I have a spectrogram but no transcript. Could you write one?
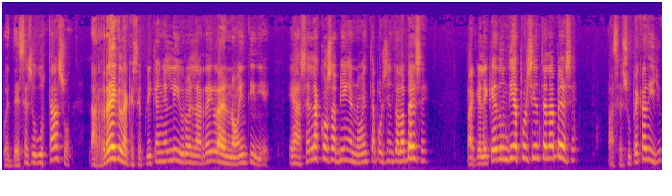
pues dése su gustazo. La regla que se explica en el libro es la regla del 90 y 10. Es hacer las cosas bien el 90% de las veces, para que le quede un 10% de las veces, para hacer su pecadillo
